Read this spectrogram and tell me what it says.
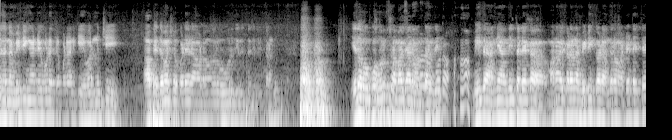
ఏదన్నా మీటింగ్ అంటే కూడా చెప్పడానికి ఎవరి నుంచి ఆ పెద్ద మనిషి ఒక్కడే రావడం ఊరు తిరుగుతూ తిరుగుతాడు. ఏదో ఒక్కో ఊరుకు సమాచారం అందుతుంది మిగతా అన్ని అందించలేక మనం ఎక్కడన్నా మీటింగ్ కాడ అందరం అటెండ్ అయితే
